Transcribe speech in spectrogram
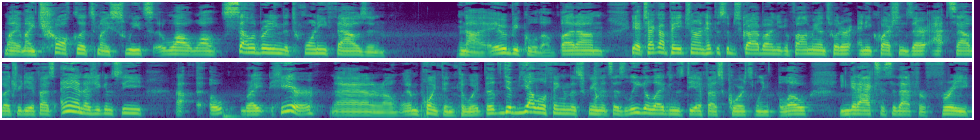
my, my chocolates, my sweets while, while celebrating the 20,000 Nah, it would be cool though. But um, yeah, check out Patreon, hit the subscribe button. You can follow me on Twitter. Any questions there at DFS. And as you can see, uh, oh, right here, I don't know, I'm pointing to it. The, the, yellow thing on the screen that says League of Legends DFS course linked below. You can get access to that for free,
